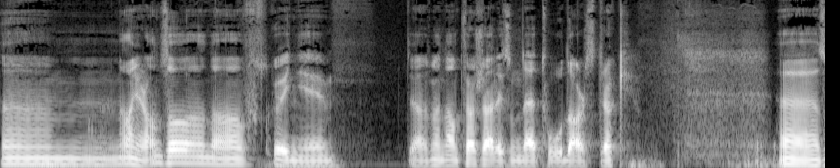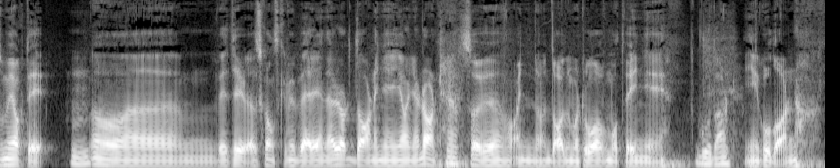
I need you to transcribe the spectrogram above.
Um, men andre dagen så da skulle vi inn i ja, Som jeg nevnte før, så er det liksom det er to dalstrøk uh, som vi jakter i. Og uh, vi trives ganske mye bedre i den dalen enn i den andre dalen. Så vi, andre dag nummer to måtte vi inn i Godalen. i Godalen. da.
